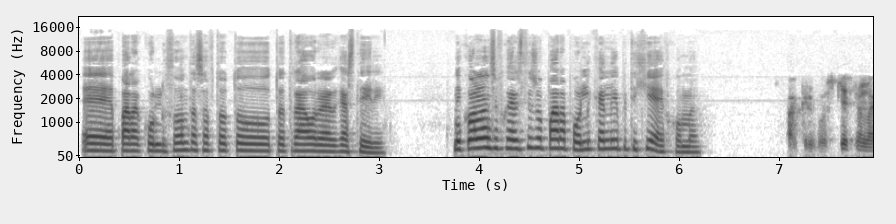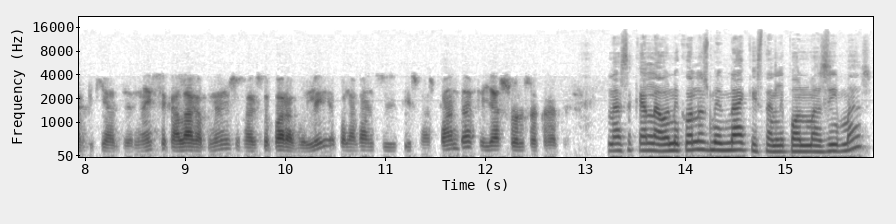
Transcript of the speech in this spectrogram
ε, παρακολουθώντας αυτό το τετράωρο εργαστήρι. Νικόλα, να σε ευχαριστήσω πάρα πολύ. Καλή επιτυχία, εύχομαι. Ακριβώς. Και στην εναλλακτική ατζέντα. Να είσαι καλά, αγαπημένο. Σε ευχαριστώ πάρα πολύ. Απολαμβάνει τις συζητήσεις μας πάντα. Φιλιά σε όλους τους ακροατές. Να είσαι καλά. Ο Νικόλας Μυρνάκης ήταν λοιπόν μαζί μας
